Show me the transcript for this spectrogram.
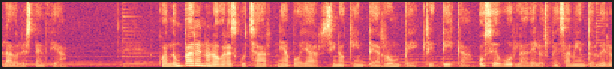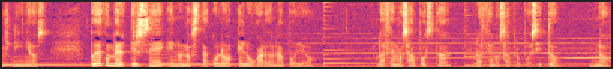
la adolescencia. Cuando un padre no logra escuchar ni apoyar, sino que interrumpe, critica o se burla de los pensamientos de los niños, puede convertirse en un obstáculo en lugar de un apoyo. ¿Lo hacemos a posta? ¿Lo hacemos a propósito? No.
